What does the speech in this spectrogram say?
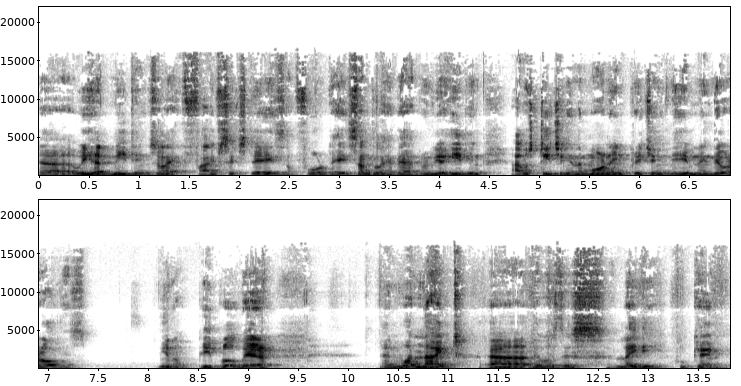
uh, we had meetings like five, six days or four days, something like that. When we were eating, I was teaching in the morning, preaching in the evening. There were all these, you know, people there. And one night, uh, there was this lady who came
